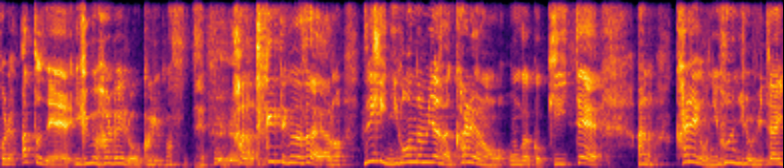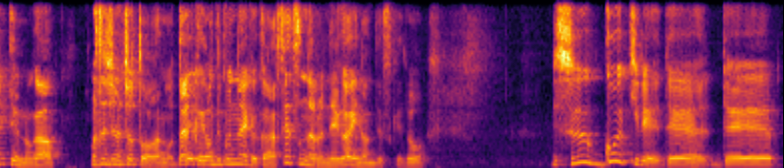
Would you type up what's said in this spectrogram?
これ後で URL 送りますんで、貼ってあげてください。あの、ぜひ日本の皆さん彼らの音楽を聴いて、あの、彼を日本に呼びたいっていうのが、私のちょっとあの、誰か呼んでくんないかが切なる願いなんですけど、ですっごい綺麗で、で、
